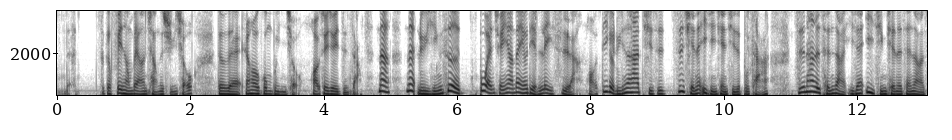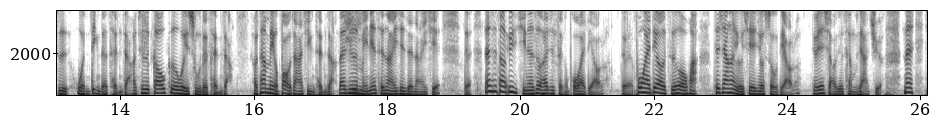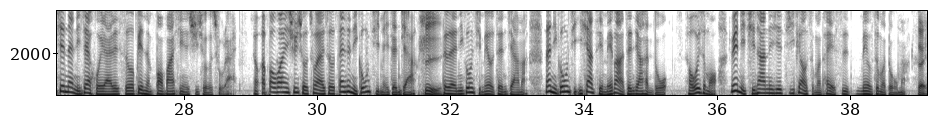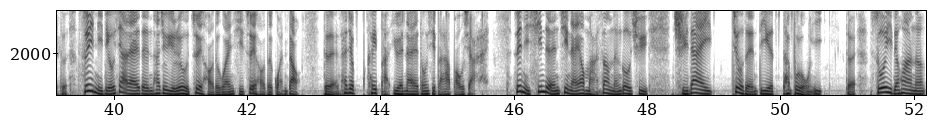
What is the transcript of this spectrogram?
这个非常非常强的需求，对不对？然后供不应求，好，所以就一直涨。那那旅行社不完全一样，但有点类似啦。好，第一个旅行社它其实之前在疫情前其实不差，只是它的成长以在疫情前的成长是稳定的成长，就是高个位数的成长。好，它没有爆炸性成长，但就是每年成长一些，成长一些。对，但是到疫情的时候，它就整个破坏掉了。对，破坏掉了之后的话，再加上有些人就收掉了，有些小的就撑不下去了。那现在你再回来的时候，变成爆发性的需求出来，啊，爆发性需求出来的时候，但是你供给没增加，是对不对？你供给没有增加嘛？那你供给一下子也没办法增加很多，好，为什么？因为你其他那些机票什么，它也是没有这么多嘛。对对，所以你留下来的人，他就有有最好的关系、最好的管道，对不对？他就可以把原来的东西把它包下来。所以你新的人进来，要马上能够去取代旧的人，第一个他不容易。对，所以的话呢，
